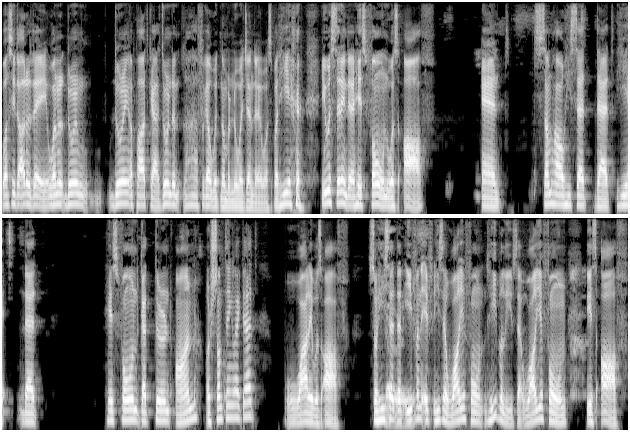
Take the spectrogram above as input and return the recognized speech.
Well, see, the other day, when during during a podcast, during the ah, I forgot what number No Agenda it was, but he he was sitting there, his phone was off, and somehow he said that he that his phone got turned on or something like that while it was off. So he said that even if he said while your phone, he believes that while your phone is off,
